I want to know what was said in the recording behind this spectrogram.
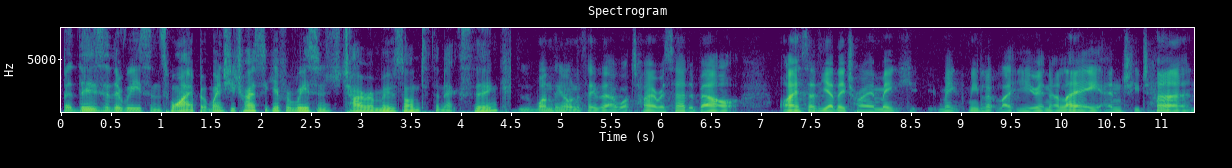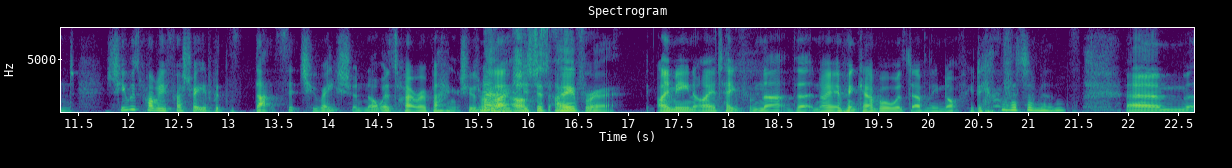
but these are the reasons why but when she tries to give a reason Tyra moves on to the next thing One thing I want to say there, what Tyra said about, I said, yeah, they try and make you, make me look like you in LA, and she turned. She was probably frustrated with this, that situation, not with Tyra Banks. She was no probably like, oh, she's just over it I mean, I take from that that Naomi Campbell was definitely not feeding her vitamins. Um,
